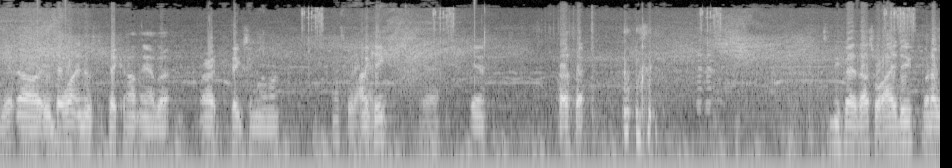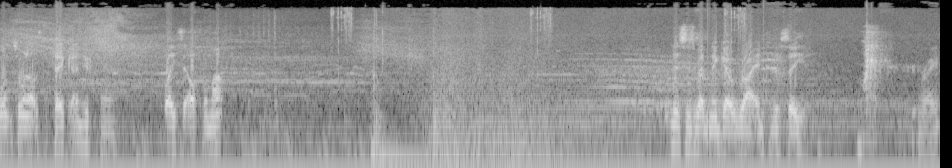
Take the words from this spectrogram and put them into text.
Yep, Uh, they're wanting us to pick, aren't they? But alright, pick someone, that's good. Anarchy? Yeah. Yeah. Perfect. to be fair, that's what I do when I want someone else to pick. I just yeah. place it off the map. This is when they go right into the sea. right.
